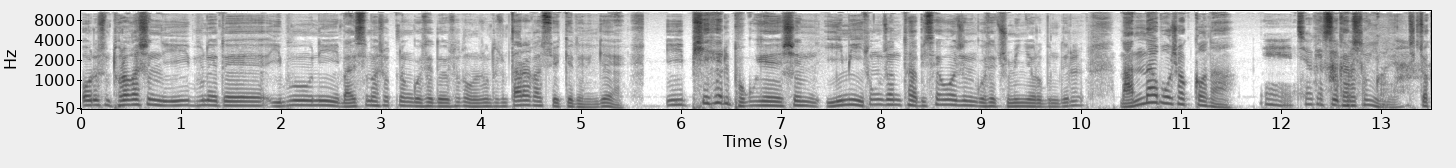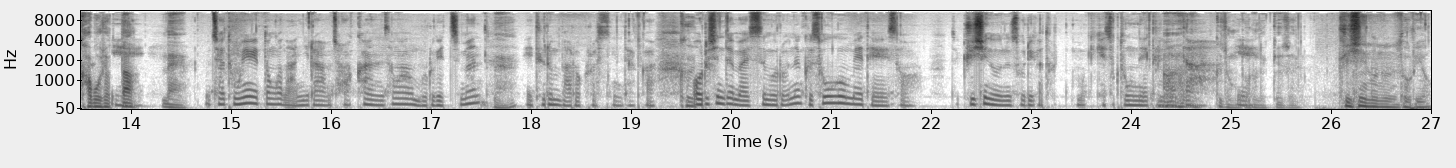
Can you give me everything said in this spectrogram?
어르신 돌아가신 이분에 대해 이분이 말씀하셨던 것에 대해서도 어느 정도 좀 따라갈 수 있게 되는 게 이 피해를 보고 계신 이미 송전탑이 세워지는 곳의 주민 여러분들을 만나보셨거나 예, 지역에 했을 가능성이 있네요. 직접 가보셨다. 예. 네. 제가 동행했던 건 아니라 정확한 상황은 모르겠지만 네. 예, 들은 바로 그렇습니다. 그러니까 그- 어르신들 말씀으로는 그 소음에 대해서 귀신 우는 소리가 도- 뭐 계속 동네에 들린다. 아, 그 정도로 예. 느껴져요. 귀신 우는 소리요?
